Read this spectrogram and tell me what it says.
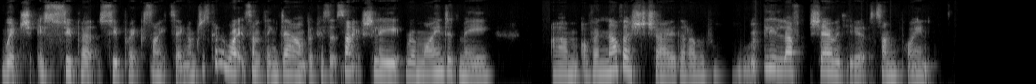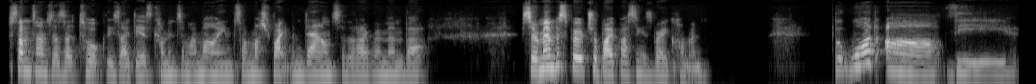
which is super, super exciting. I'm just going to write something down because it's actually reminded me um, of another show that I would really love to share with you at some point. Sometimes as I talk, these ideas come into my mind, so I must write them down so that I remember. So remember, spiritual bypassing is very common. But what are the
